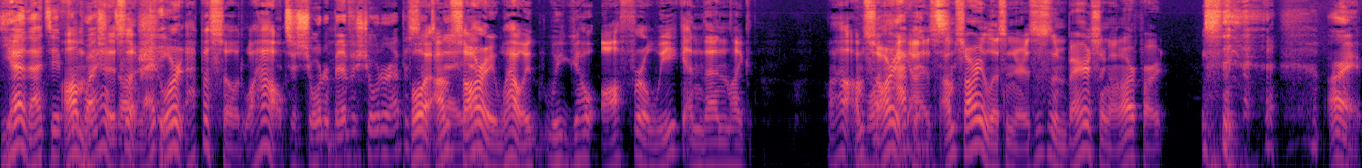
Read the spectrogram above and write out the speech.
Yeah, that's it for Oh man, questions it's already. a short episode. Wow. It's a shorter, bit of a shorter episode. Boy, I'm today, yeah. sorry. Wow, it, we go off for a week and then like, wow. I'm What sorry, guys. I'm sorry, listeners. This is embarrassing on our part. All right.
